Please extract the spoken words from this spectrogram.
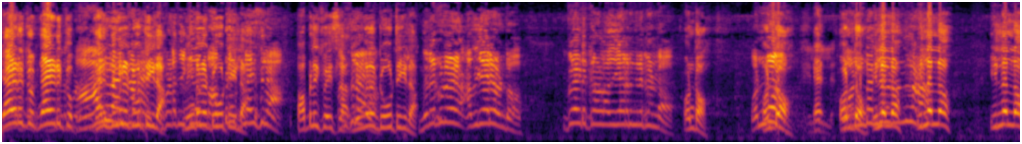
ഞാൻ എടുക്കും ഞാൻ എടുക്കും. നിങ്ങൾ. ഡ്യൂട്ടിയില്ല നിൽക്കുന്ന ഡ്യൂട്ടിയില്ല. പബ്ലിക് ഫേസില നിങ്ങൾ ഡ്യൂട്ടിയില്ല നിനക്കൂടെ അധികാരമുണ്ടോ? ഇവിടെ എടുക്കാനുള്ള അധികാരം നിനക്കുണ്ടോ? ഉണ്ടോ? ഉണ്ടോ? ഉണ്ടോ? ഇല്ലല്ലോ. ഇല്ലല്ലോ. ഇല്ലല്ലോ.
